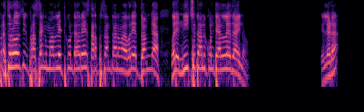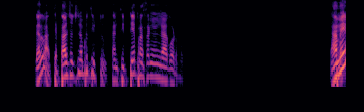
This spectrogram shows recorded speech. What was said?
ప్రతిరోజు ప్రసంగం మొదలెట్టుకుంటావరే సర్ప సంతానం ఎవరే దొంగ ఎవరే నీచుడు అనుకుంటే వెళ్ళలేదు ఆయన. వెళ్ళాడా? వెళ్ళ తిట్టాల్సి వచ్చినప్పుడు తిట్టు కానీ తిట్టే ప్రసంగం కాకూడదు. ఆమె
